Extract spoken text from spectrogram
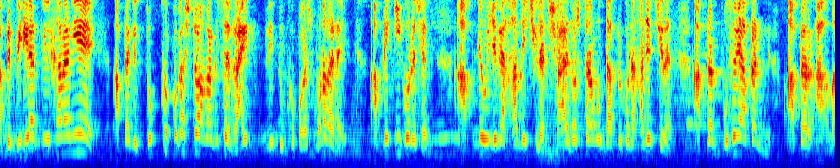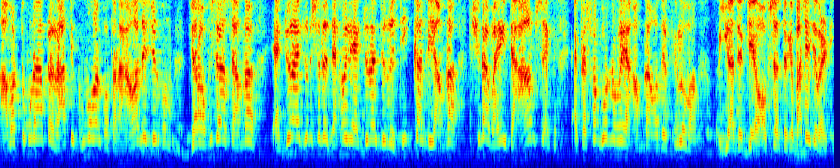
আপনি বিডিআর পিলখানা নিয়ে আপনাকে দুঃখ প্রকাশটাও আমার কাছে রাইট দুঃখ প্রকাশ মনে হয় নাই। আপনি কি করেছেন? আপনি ওই জায়গায় হাজির ছিলেন। সাড়ে দশটার মধ্যে আপনি কোনো হাজির ছিলেন? আপনার প্রথমে আপনার আপনার, আমার তো মনে হয় আপনার রাতে ঘুম হওয়ার কথা না। আমাদের যেরকম যারা অফিসার আছে, আমরা একজন একজনের সাথে দেখা হলে একজন একজনের ধিক্কার দিয়ে আমরা সেনাবাহিনীতে আর্মস একটা সংগঠন হয়ে আমরা আমাদের ফেলো ইয়াদেরকে অফিসারদেরকে বাঁচাইতে পারিনি।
